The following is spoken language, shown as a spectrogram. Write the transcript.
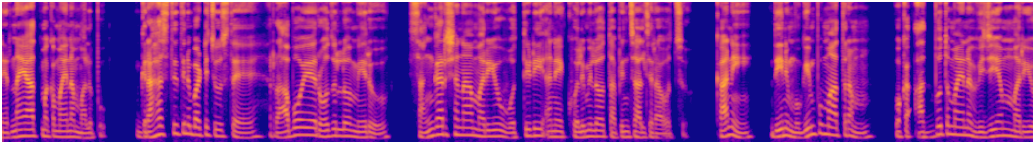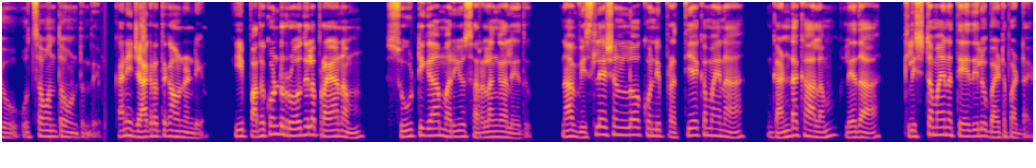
నిర్ణయాత్మకమైన మలుపు. గ్రహస్థితిని బట్టి చూస్తే రాబోయే రోజుల్లో మీరు సంఘర్షణ మరియు ఒత్తిడి అనే కొలిమిలో తపించాల్సి రావచ్చు. కానీ దీని ముగింపు మాత్రం ఒక అద్భుతమైన విజయం మరియు ఉత్సవంతో ఉంటుంది. కానీ జాగ్రత్తగా ఉండండి. ఈ పదకొండు రోజుల ప్రయాణం సూటిగా మరియు సరళంగా లేదు. నా విశ్లేషణలో కొన్ని ప్రత్యేకమైన గండకాలం లేదా క్లిష్టమైన తేదీలు బయటపడ్డాయి.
